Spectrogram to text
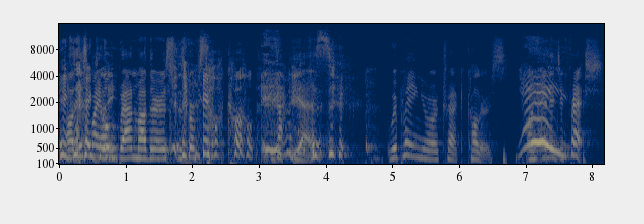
Oh, this is my Exactly. old grandmother's. This is from Stockholm. Yes. We're playing your track "Colors" on Energy Fresh.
